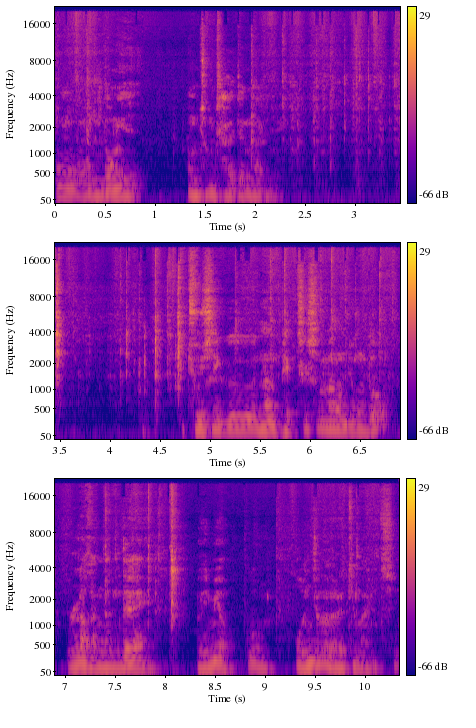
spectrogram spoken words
오늘은 운동이 엄청 잘 된 날이에요. 주식은 한 170만 원 정도 올라갔는데 의미 없고 언제가 왜 이렇게 많지?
